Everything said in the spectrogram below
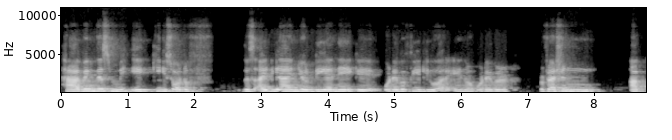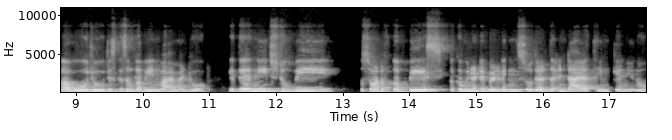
having this key sort of this idea in your dna ke whatever field you are in or whatever profession aapka ho jo jis qisam ka bhi environment ho there needs to be sort of a base a community building so that the entire thing can you know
